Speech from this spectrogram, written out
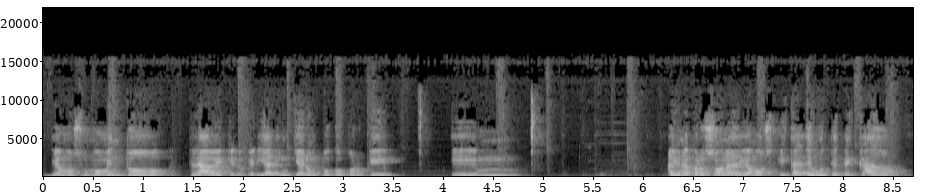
digamos, un momento clave que lo quería linkear un poco porque eh, hay una persona, digamos, está el debut de Pescado,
